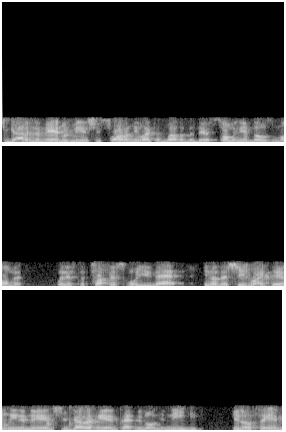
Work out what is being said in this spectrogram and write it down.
she got into bed with me, and she swallowed me like a mother. But there's so many of those moments when it's the toughest for you that you know that she's right there leaning in, she's got her hand patting on your knee, you know, saying,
